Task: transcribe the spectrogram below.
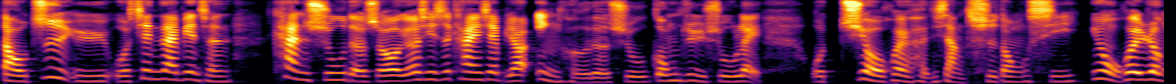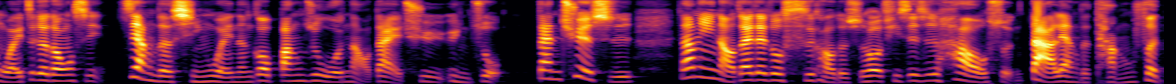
导致于我现在变成。看书的时候，尤其是看一些比较硬核的书、工具书类，我就会很想吃东西，因为我会认为这个东西这样的行为能够帮助我脑袋去运作。但确实，当你脑袋在做思考的时候，其实是耗损大量的糖分。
